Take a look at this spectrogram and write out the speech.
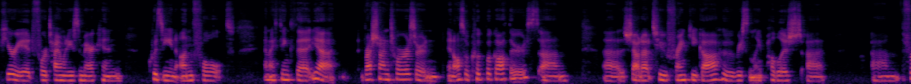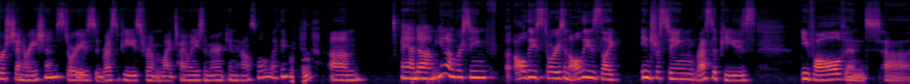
period for Taiwanese American cuisine unfold. And I think that, yeah, restaurateurs are, and, and also cookbook authors. Um, uh, shout out to Frankie Gaw, who recently published uh, um, first generation stories and recipes from my Taiwanese American household, I think. Mm-hmm. Um, and, um, you know, we're seeing all these stories and all these like interesting recipes evolve and uh,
